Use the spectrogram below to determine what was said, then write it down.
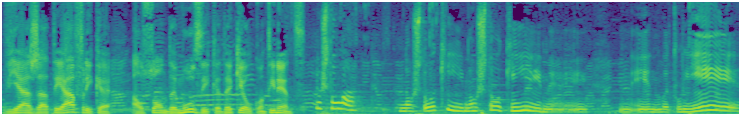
viaja até África ao som da música daquele continente. Eu estou lá, não estou aqui, não estou aqui no ateliê,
